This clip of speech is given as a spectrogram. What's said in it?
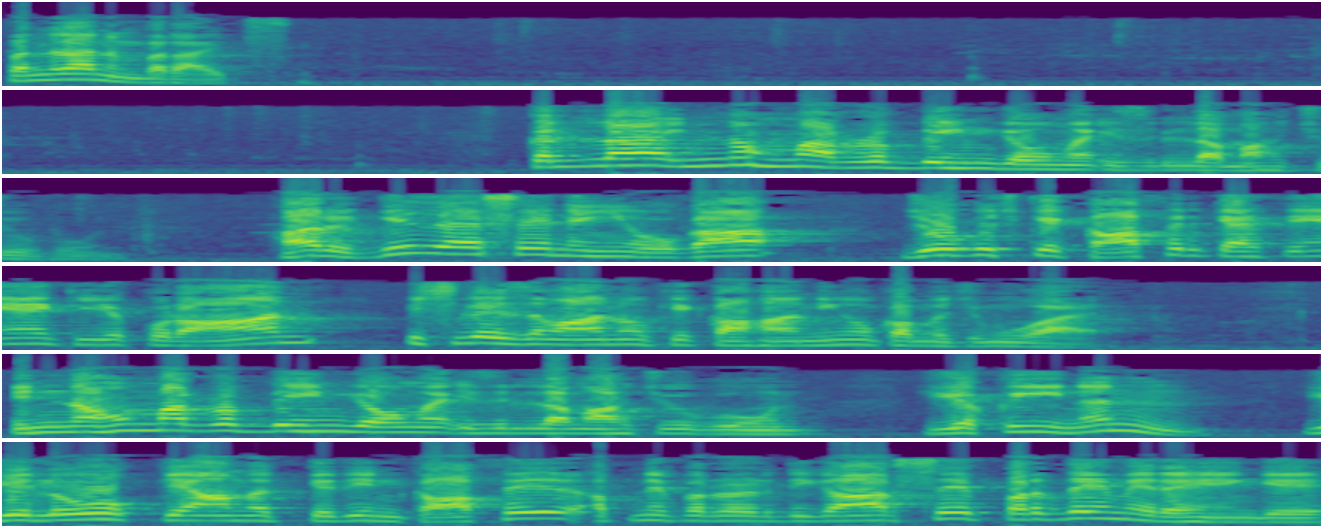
پندرہ نمبر آئٹ سے۔ کل ان رب یوم از اللہ محجوب ہر گز ایسے نہیں ہوگا جو کچھ کے کافر کہتے ہیں کہ یہ قرآن پچھلے زمانوں کی کہانیوں کا مجموعہ ہے۔ ان ربہم یوم عز اللہ محجوبون یقیناً یہ لوگ قیامت کے دن کافر اپنے پروردگار سے پردے میں رہیں گے،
